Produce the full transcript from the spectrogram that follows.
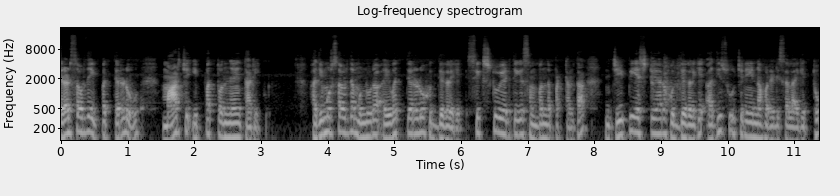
ಎರಡು ಸಾವಿರದ ಇಪ್ಪತ್ತೆರಡು ಮಾರ್ಚ್ ಇಪ್ಪತ್ತೊಂದನೇ ತಾರೀಕು, ಹದಿಮೂರು ಸಾವಿರದ ಮುನ್ನೂರ ಐವತ್ತೆರಡು ಹುದ್ದೆಗಳಿಗೆ ಸಿಕ್ಸ್ ಟು ಏಟ್ಗೆ ಸಂಬಂಧಪಟ್ಟಂಥ G P S T R ಹುದ್ದೆಗಳಿಗೆ ಅಧಿಸೂಚನೆಯನ್ನು ಹೊರಡಿಸಲಾಗಿತ್ತು.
